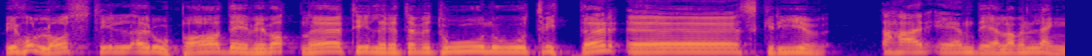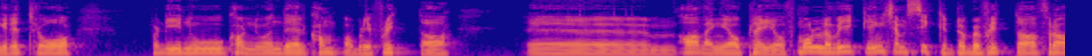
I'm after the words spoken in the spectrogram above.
Vi holder oss til Europa. Davy Vatne, tidligere TV 2, nå Twitter, eh, skriver det her er en del av en lengre tråd. Fordi nå kan jo en del kamper bli flytta eh, avhengig av playoff. Molde og Viking kommer sikkert til å bli flytta fra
